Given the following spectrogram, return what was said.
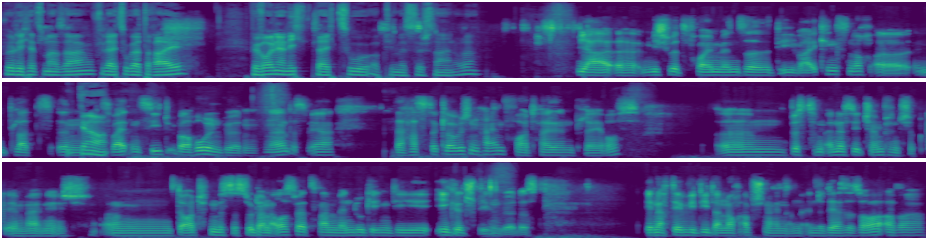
würde ich jetzt mal sagen, vielleicht sogar drei. Wir wollen ja nicht gleich zu optimistisch sein, oder? Ja, äh, mich würde freuen, wenn sie die Vikings noch äh, im Platz im genau. zweiten Seed überholen würden. Ne? Das wäre, da hast du, glaube ich, einen Heimvorteil in Playoffs. Ähm, bis zum NFC Championship Game, meine ich. Ähm, dort müsstest du dann auswärts ran, wenn du gegen die Eagles spielen würdest. Je nachdem, wie die dann noch abschneiden am Ende der Saison, aber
